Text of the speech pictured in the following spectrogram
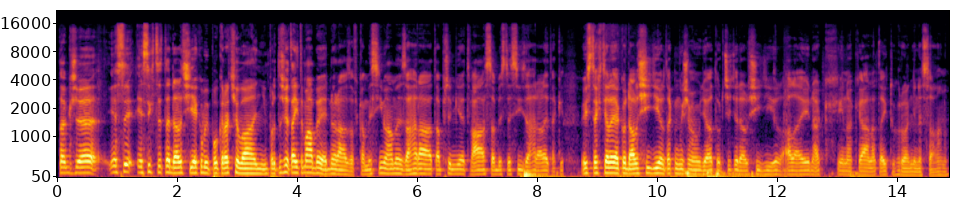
Takže jestli, jestli chcete další jakoby pokračování, protože tady to má být jednorázovka, my si máme zahrát a přimět vás, abyste si ji zahrali taky. Když jste chtěli jako další díl, tak můžeme udělat určitě další díl, ale jinak, jinak já na tady tu hru ani nesáhnu.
